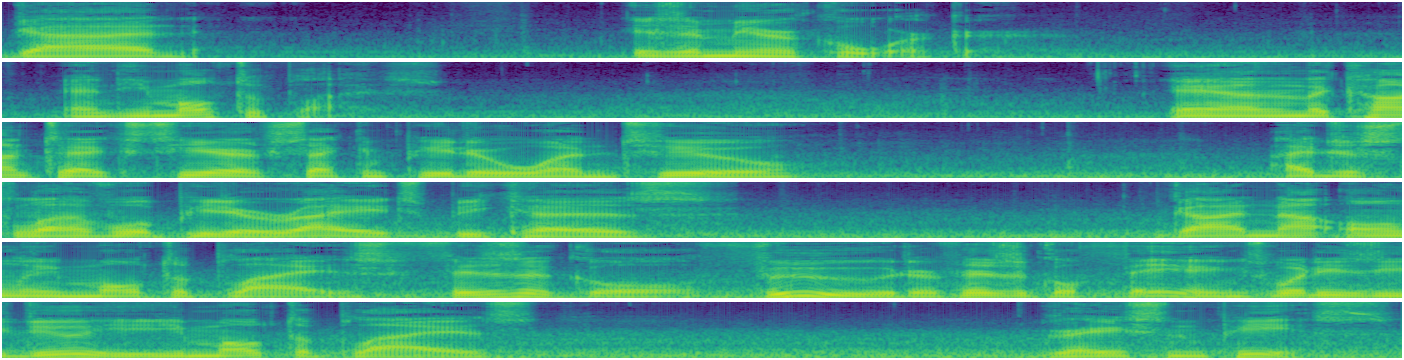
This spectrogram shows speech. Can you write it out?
God is a miracle worker, and He multiplies. And in the context here of 2 Peter 1 2, I just love what Peter writes because God not only multiplies physical food or physical things, what does He do? He multiplies grace and peace.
